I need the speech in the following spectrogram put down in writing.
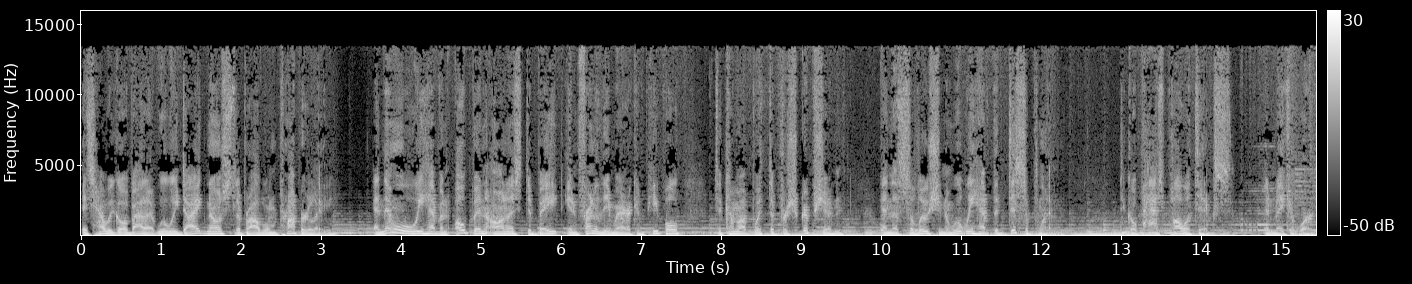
It's how we go about it. Will we diagnose the problem properly? And then will we have an open, honest debate in front of the American people to come up with the prescription and the solution? And will we have the discipline to go past politics and make it work?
